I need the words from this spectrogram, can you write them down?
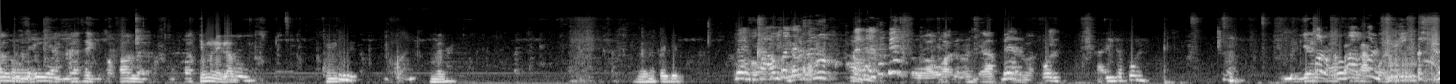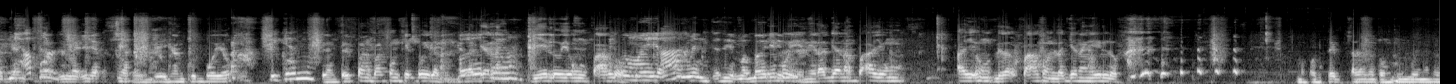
Ano ba sa iya? Yung mo nilab. Hmm. Ano? Ano kayo? Ben, kaon ba tayo? Dagan ka, Ben. Kawawa naman si Apple. Ben. ba? Kain ka po. Bigyan kuha, pa. Apol. Apol. Naiyak siya. Kaibigan kiboy oh. Bigyan mo. Yung tripan, basong kiboy lang. Nilagyan ng yelo yung paa Ito ko. may Ah? amin kasi mabait Kiboy, nilagyan ng paa yung ay yung paa ko nilagyan ng yelo. Mapag-trip talaga tong kiboy na to.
